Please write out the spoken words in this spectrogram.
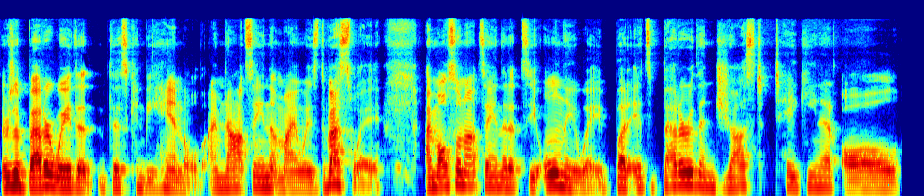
There's a better way that this can be handled. I'm not saying that my way is the best way. I'm also not saying that it's the only way, but it's better than just taking it all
